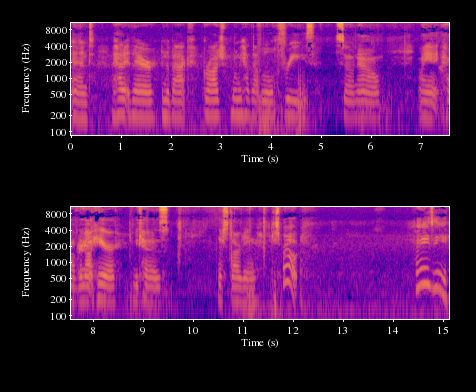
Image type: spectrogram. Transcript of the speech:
and I had it there in the back garage when we had that little freeze. So now I have them out here because they're starting to sprout. Crazy.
